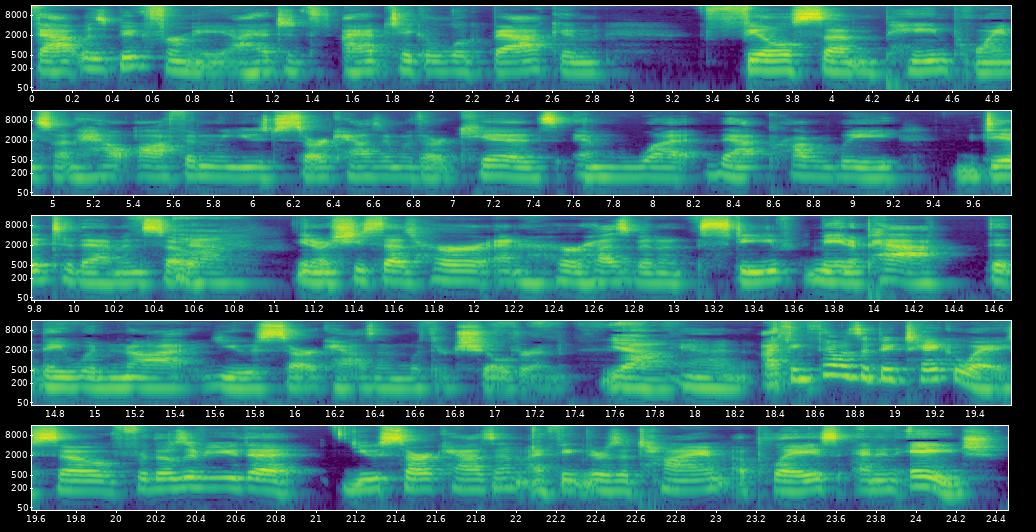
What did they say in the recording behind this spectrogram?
that was big for me. I had to I had to take a look back and feel some pain points on how often we used sarcasm with our kids and what that probably did to them. And so, yeah. You know, she says her and her husband Steve made a pact that they would not use sarcasm with their children. Yeah. And I think that was a big takeaway. So, for those of you that use sarcasm, I think there's a time, a place, and an age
